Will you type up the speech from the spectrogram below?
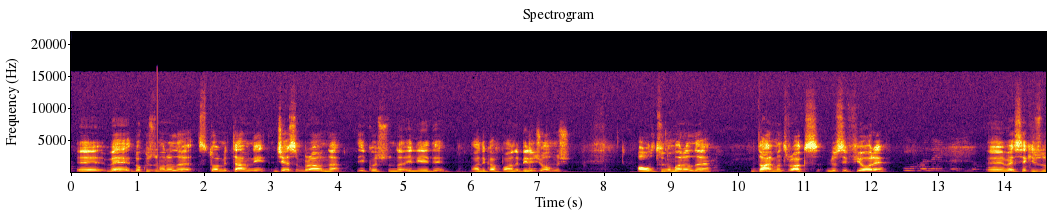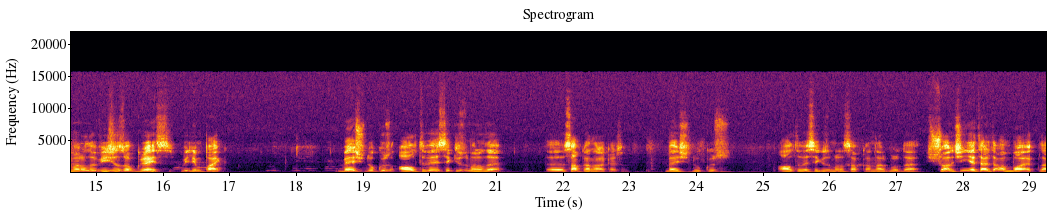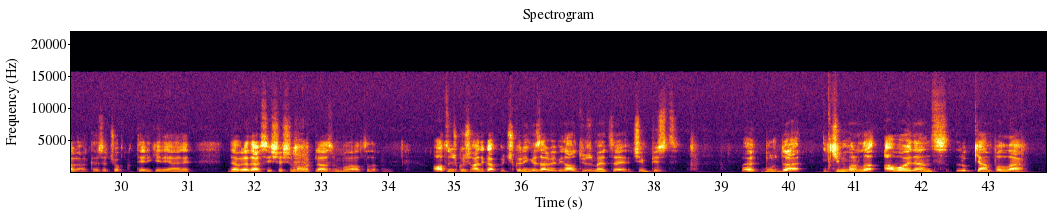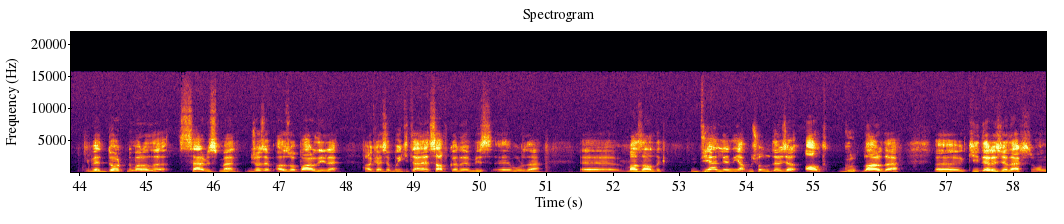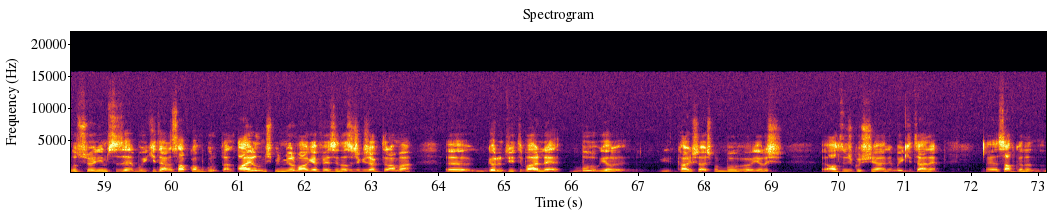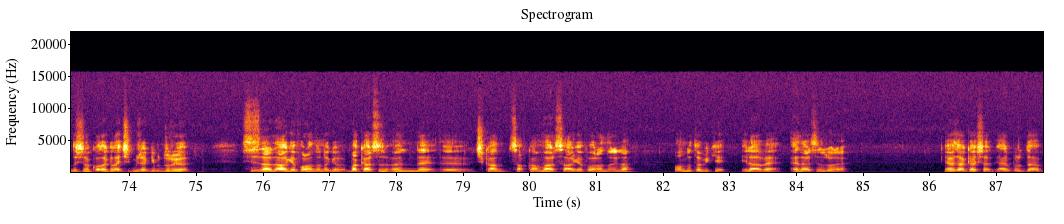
E, ve 9 numaralı Stormy Towney Jason Brown'la ilk koşusunda 57 handikap puanı birinci olmuş. 6 numaralı Diamond Rocks Lucy Fiore e, ve 8 numaralı Visions of Grace William Pike. 5, 9, 6 ve 8 numaralı e, safkanlar arkadaşlar. 5, 9, 6 ve 8 numaralı safkanlar burada. Şu an için yeterli tamam mı? Bu ayaklar arkadaşlar çok tehlikeli yani. Devrederse hiç şaşırmamak lazım bu altılı. Altıncı kuş handikap 3 yukarı İngilizler ve 1600 metre çim pist. Evet burada 2 numaralı Avoidance Luke Campbell'la ve 4 numaralı Serviceman Joseph Azopardi ile arkadaşlar bu iki tane safkanı biz e, burada e, baz aldık. Diğerlerini yapmış olduğu dereceler alt gruplarda e, ki dereceler. Onu da söyleyeyim size. Bu iki tane safkan bu gruptan ayrılmış. Bilmiyorum AGF'si nasıl çıkacaktır ama e, görüntü itibariyle bu yarı, karşılaşma, bu e, yarış e, 6. kuş yani. Bu iki tane e, safkanın dışına kolay kolay çıkmayacak gibi duruyor. Sizler de AGF oranlarına bakarsınız önde e, çıkan safkan varsa AGF oranlarıyla onu da tabii ki ilave edersiniz oraya. Evet arkadaşlar yani burada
